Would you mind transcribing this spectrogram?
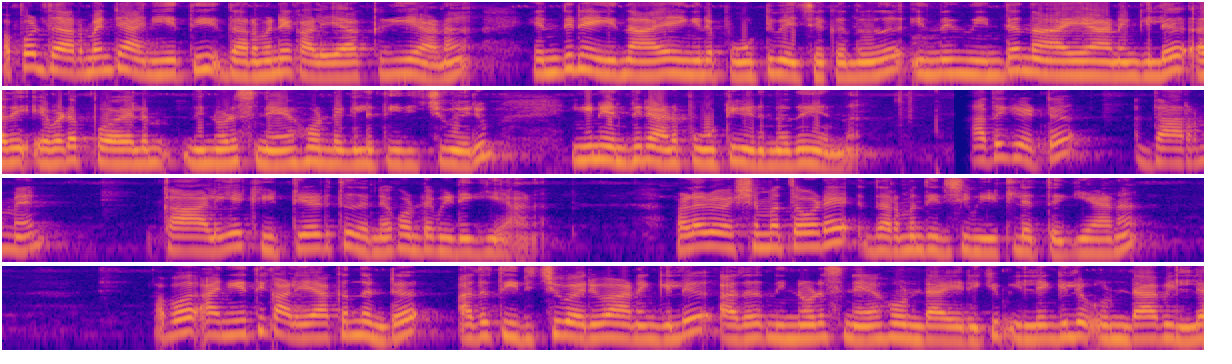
അപ്പോൾ ധർമ്മന്റെ അനിയത്തി ധർമ്മനെ കളിയാക്കുകയാണ്. എന്തിനാ ഈ നായ ഇങ്ങനെ പൂട്ടി വെച്ചേക്കുന്നത്? ഇന്ന് നിന്റെ നായയാണെങ്കിൽ അത് എവിടെ പോയാലും നിന്നോട് സ്നേഹം ഉണ്ടെങ്കിൽ തിരിച്ചു വരും. ഇങ്ങനെ എന്തിനാണ് പൂട്ടിയിടുന്നത് എന്ന്. അത് കേട്ട് ധർമ്മൻ കാളിയെ കിട്ടിയെടുത്ത് തന്നെ കൊണ്ടുവിടുകയാണ് വളരെ വിഷമത്തോടെ ധർമ്മൻ തിരിച്ച് വീട്ടിലെത്തുകയാണ്. അപ്പോൾ അനിയത്തി കളിയാക്കുന്നുണ്ട്. അത് തിരിച്ചു വരുവാണെങ്കിൽ അത് നിന്നോട് സ്നേഹം ഉണ്ടായിരിക്കും. ഇല്ലെങ്കിൽ ഉണ്ടാവില്ല.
